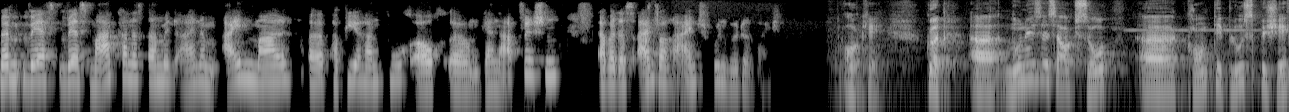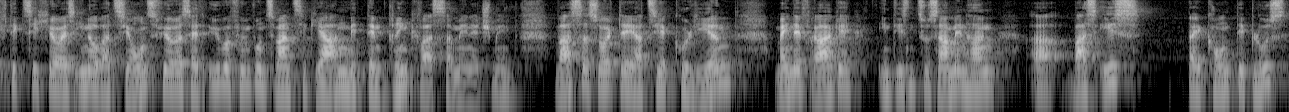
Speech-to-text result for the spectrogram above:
Wer es mag, kann es dann mit einem einmal äh, Papierhandtuch auch äh, gerne abwischen. Aber das einfache Einsprühen würde reichen. Okay, gut. Äh, nun ist es auch so, äh, Conti Plus beschäftigt sich ja als Innovationsführer seit über 25 Jahren mit dem Trinkwassermanagement. Wasser sollte ja zirkulieren. Meine Frage in diesem Zusammenhang, äh, was ist bei Conti Plus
